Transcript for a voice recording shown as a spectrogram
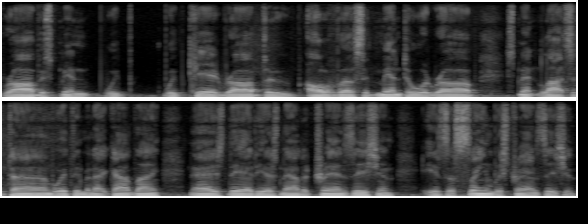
Rob has been, we've, we've carried Rob through, all of us have mentored Rob, spent lots of time with him and that kind of thing. Now his dad is, now the transition is a seamless transition.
